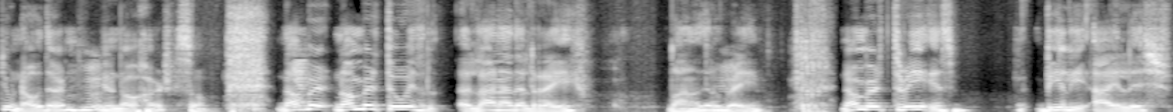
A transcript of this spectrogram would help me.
You know them, Mm-hmm. you know her. So number number two is Lana Del Rey. Lana Del Mm-hmm. Rey. Number three is Billie Eilish.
